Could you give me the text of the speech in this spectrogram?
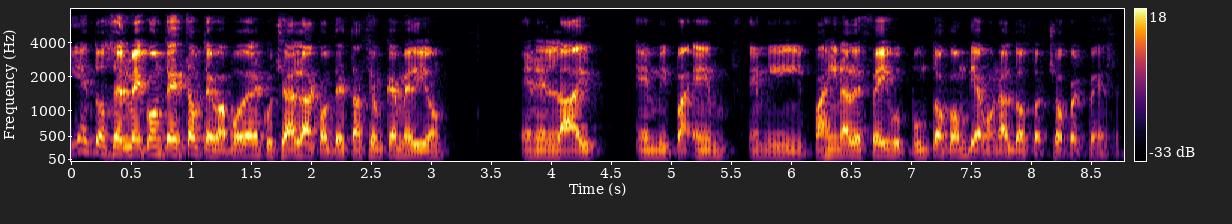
Y entonces él me contesta, usted va a poder escuchar la contestación que me dio en el live en mi, en, mi página de facebook.com diagonal Dr. Chopper.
